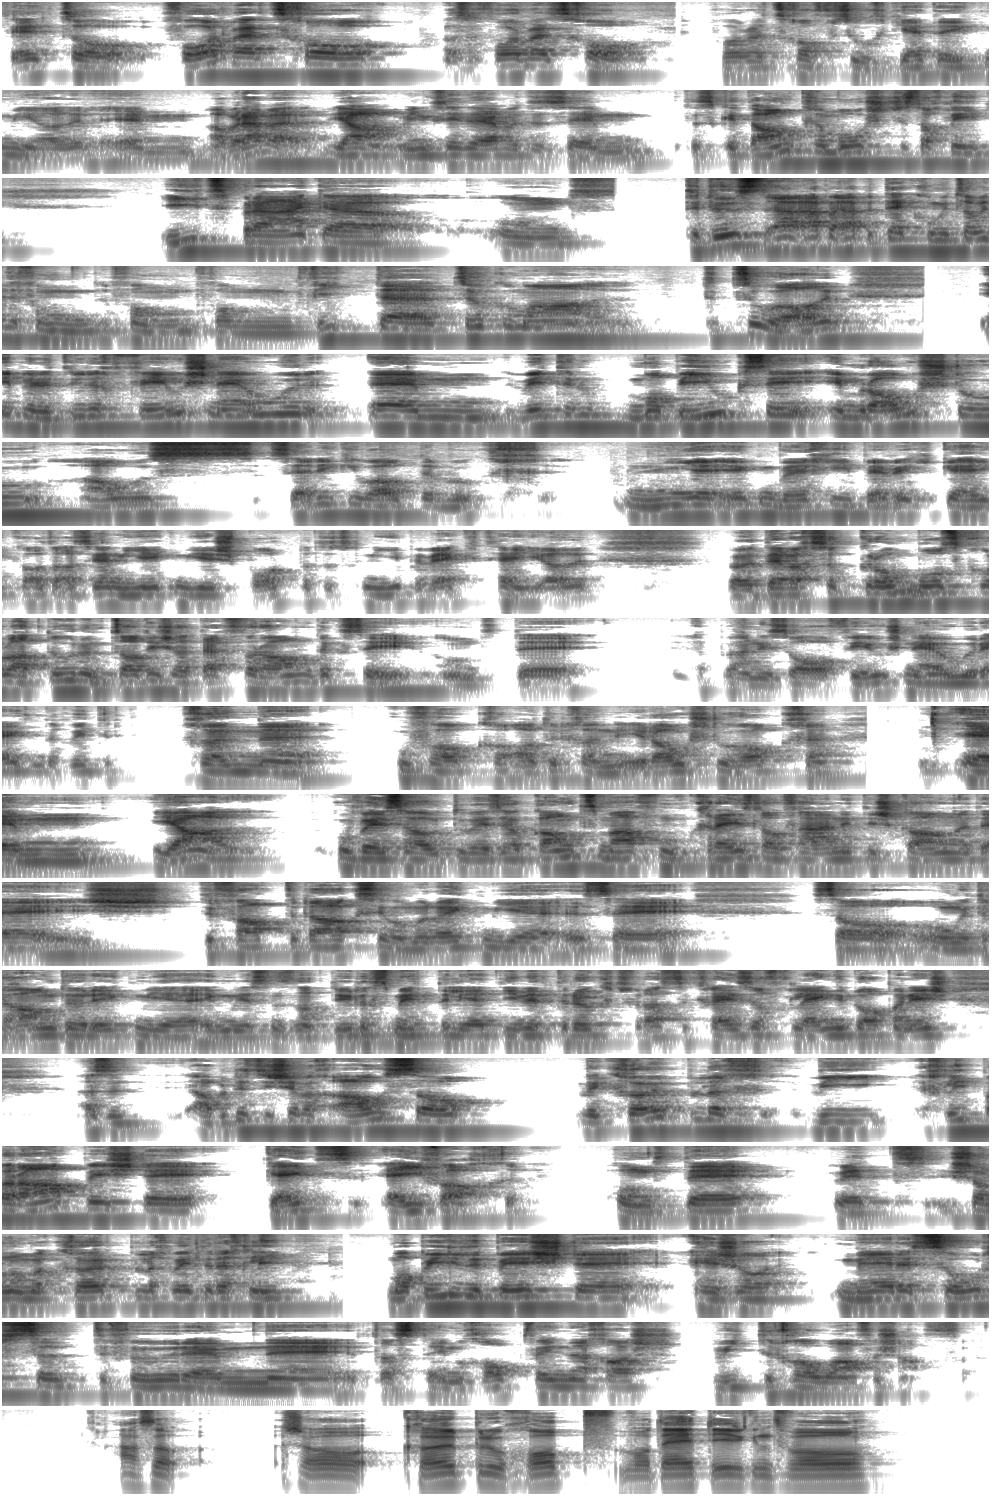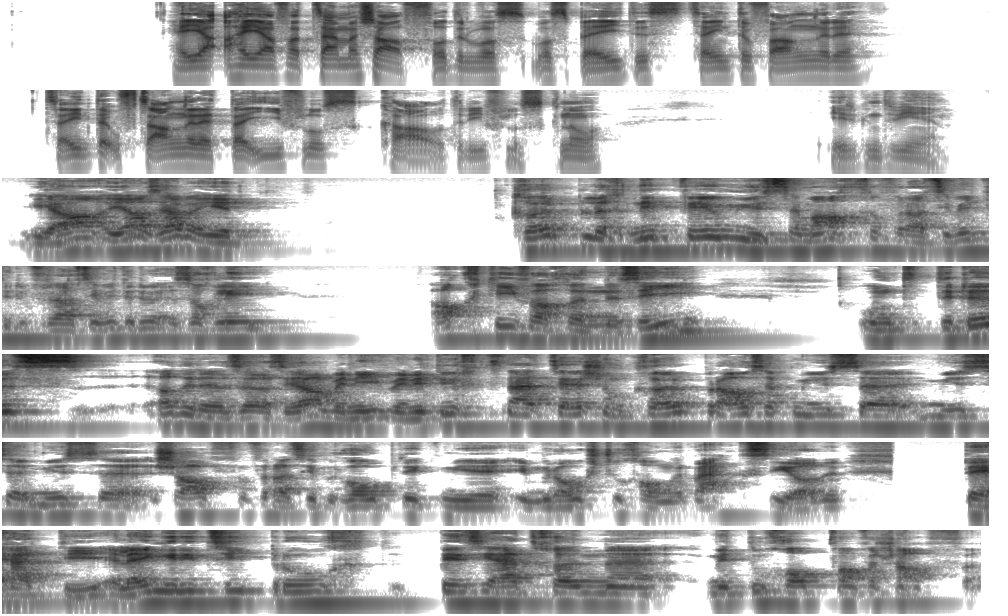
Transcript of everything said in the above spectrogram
dort so vorwärts kommen, also vorwärts kommen vorwärts kommen versucht jeder irgendwie, oder? Ähm, aber eben, ja, wie ich gesagt habe, das, ähm, das Gedankenmuster so ein bisschen einzuprägen und dadurch, äh, eben, eben, der kommt jetzt auch wieder vom, vom, vom fitten Zuckermann dazu, oder? Ich bin natürlich viel schneller ähm, wieder mobil gesehen im Rollstuhl als Serie, die halt wirklich nie irgendwelche Bewegungen hatten, also nie irgendwie Sport oder sich nie bewegt haben. Oder? Weil einfach so Grundmuskulatur und so, die ist halt vorhanden gewesen. Und äh, habe ich so viel schneller eigentlich wieder können aufhocken oder können in den Rollstuhl hocken. Ähm, ja, und wenn es halt, wenn es halt ganz am Anfang vom Kreislauf her nicht ist gegangen, dann ist der Vater da gewesen, wo man irgendwie ein, äh, so unter der Hand durch irgendwie, irgendwie ein natürliches Mittel reindrückt, für dass der Kreislauf länger oben ist. Also, aber das ist einfach alles so, wenn du körperlich wie ein bisschen parat bist, dann geht es einfacher. Und dann, wenn du schon nur körperlich wieder ein bisschen mobiler bist, dann hast du auch mehr Ressourcen dafür, ähm, äh, dass du im Kopf kannst, weiterkommen anfangen Also schon Körper und Kopf, die dort irgendwo haben, einfach zusammen arbeiten, oder was, was beides, das eine auf andere, das eine auf das andere hat Einfluss gehabt oder Einfluss genommen. Irgendwie. Ja, ja, also eben, ich körperlich nicht viel müssen machen, für dass ich wieder, für dass ich wieder so ein bisschen aktiv können sein Und das, oder, also, also, ja, wenn ich, wenn ich durch das zuerst am Körper alles müssen, müssen, müssen schaffen, für dass ich überhaupt irgendwie im Rollstuhl unterwegs sein oder? Dann hätte ich eine längere Zeit gebraucht, bis ich hätte können mit dem Kopf verschaffen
